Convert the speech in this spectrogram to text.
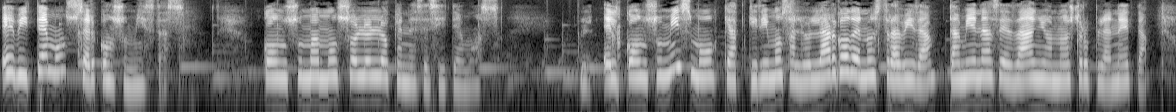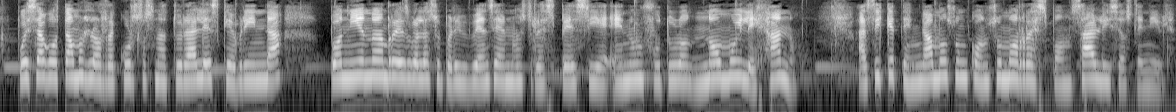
Evitemos ser consumistas. Consumamos solo lo que necesitemos. El consumismo que adquirimos a lo largo de nuestra vida también hace daño a nuestro planeta, pues agotamos los recursos naturales que brinda, poniendo en riesgo la supervivencia de nuestra especie en un futuro no muy lejano. Así que tengamos un consumo responsable y sostenible.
